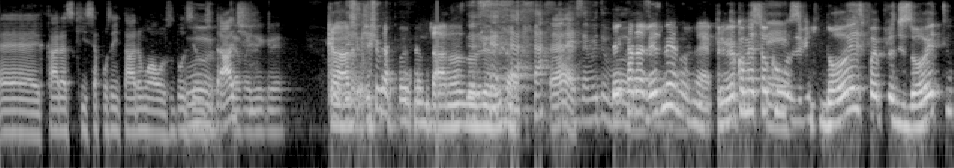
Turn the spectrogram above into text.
é, caras que se aposentaram aos 12 uh, anos de idade. Cara, deixa, deixa eu... se aposentaram aos 12 anos de idade. É, isso é muito bom. Tem cada vez menos, né? Primeiro começou Tem. com os 22, foi para os 18.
